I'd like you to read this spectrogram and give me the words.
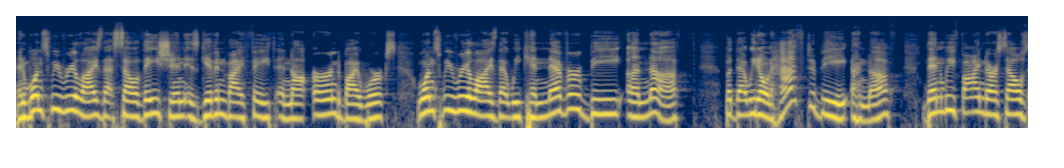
And once we realize that salvation is given by faith and not earned by works, once we realize that we can never be enough, but that we don't have to be enough, then we find ourselves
